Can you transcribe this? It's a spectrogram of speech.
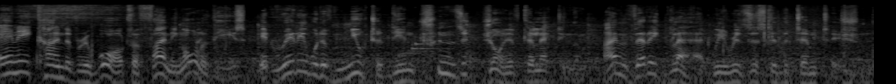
any kind of reward for finding all of these, it really would have muted the intrinsic joy of collecting them. I'm very glad we resisted the temptation.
